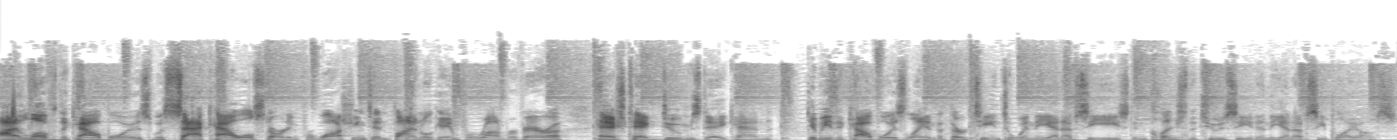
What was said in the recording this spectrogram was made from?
I love the Cowboys with Sam Howell starting for Washington. Final game for Ron Rivera. Hashtag Doomsday Ken. Give me the Cowboys laying the 13 to win the NFC East and clinch the two seed in the NFC playoffs.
